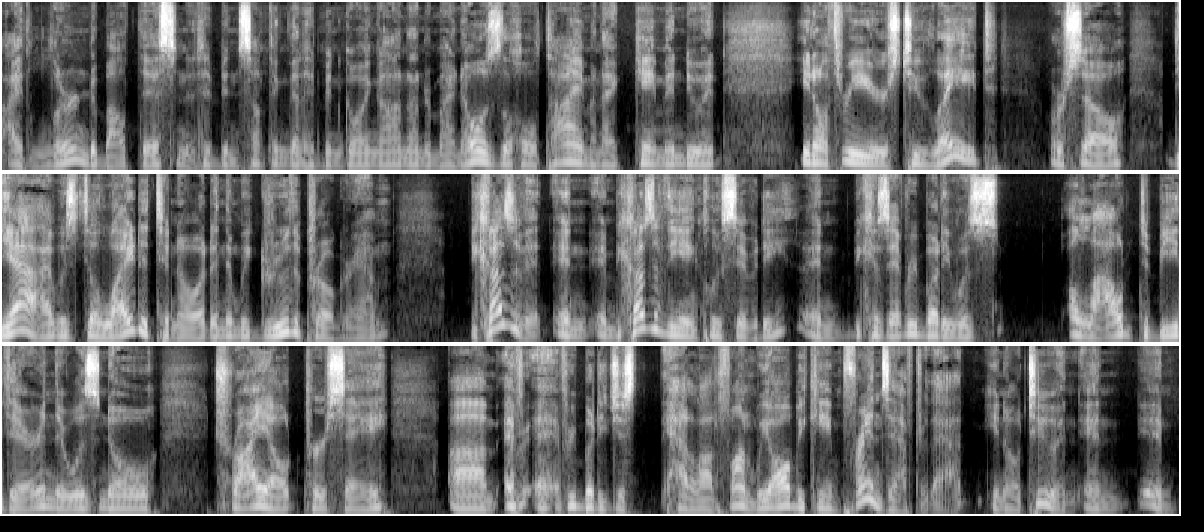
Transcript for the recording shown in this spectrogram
I learned about this, and it had been something that had been going on under my nose the whole time, and I came into it, you know, three years too late or so. Yeah, I was delighted to know it, and then we grew the program because of it, and and because of the inclusivity, and because everybody was allowed to be there, and there was no tryout per se. Um, every, everybody just had a lot of fun. We all became friends after that, you know, too, and and and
